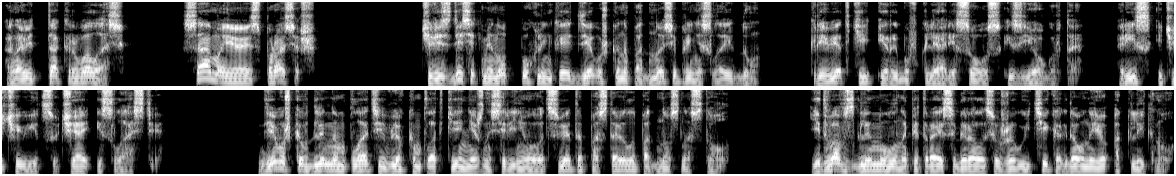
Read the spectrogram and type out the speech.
Она ведь так рвалась!» «Сам ее и спросишь!» Через десять минут пухленькая девушка на подносе принесла еду. Креветки и рыбу в кляре, соус из йогурта, рис и чечевицу, чай и сласти. Девушка в длинном платье и в легком платке нежно-сиреневого цвета поставила поднос на стол. Едва взглянула на Петра и собиралась уже уйти, когда он ее окликнул.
